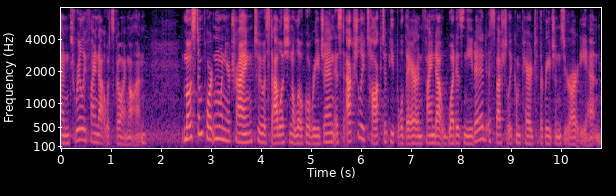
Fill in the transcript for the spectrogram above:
and to really find out what's going on. Most important when you're trying to establish in a local region is to actually talk to people there and find out what is needed, especially compared to the regions you're already in.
